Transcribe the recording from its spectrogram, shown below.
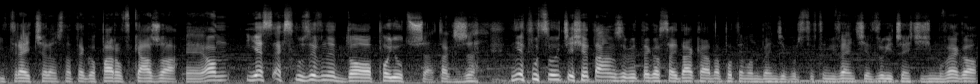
i Trade Challenge na tego parówkarza. E, On jest ekskluzywny do pojutrze, także nie pucujcie się tam, żeby tego sajdaka, no potem on będzie po prostu w tym evencie w drugiej części zimowego.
